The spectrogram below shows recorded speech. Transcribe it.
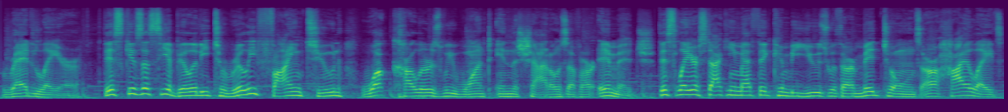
red layer. This gives us the ability to really fine tune what colors we want in the shadows of our image. This layer stacking method can be used with our midtones, our highlights,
